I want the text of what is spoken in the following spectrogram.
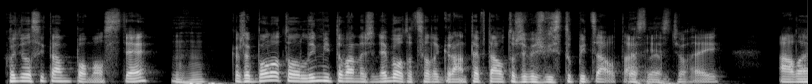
chodil si tam po moste, mm-hmm. akože bolo to limitované, že nebolo to celé Grand Theft Auto, že vieš vystúpiť z auta, jasne, jasne. čo, hej. Ale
